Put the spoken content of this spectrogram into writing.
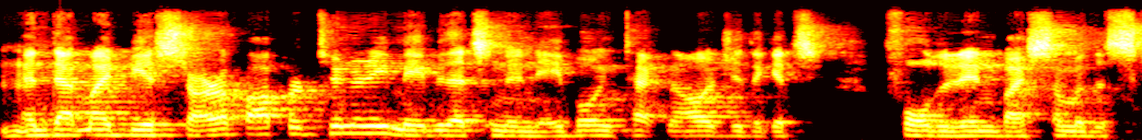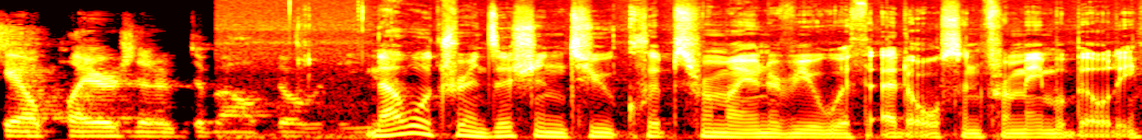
Mm-hmm. And that might be a startup opportunity. Maybe that's an enabling technology that gets folded in by some of the scale players that have developed over the years. Now we'll transition to clips from my interview with Ed Olson from May Mobility.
